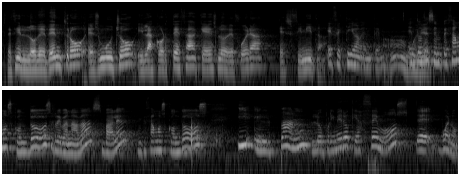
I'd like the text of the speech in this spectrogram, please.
Es decir, lo de dentro es mucho y la corteza, que es lo de fuera, es finita. Efectivamente. Ah, Entonces bien. empezamos con dos rebanadas, ¿vale? Empezamos con dos y el pan, lo primero que hacemos, eh, bueno,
